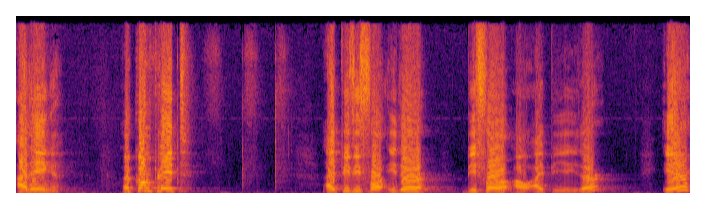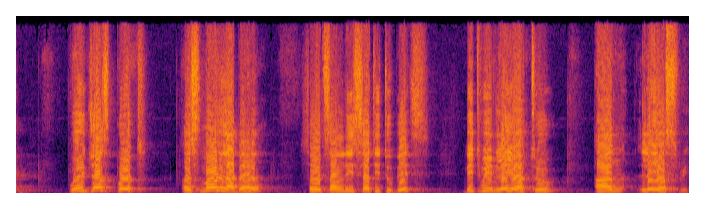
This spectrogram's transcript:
adding a complete IPv4 header before our IP header, here we'll just put a small label, so it's only 32 bits, between layer 2 and layer 3.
